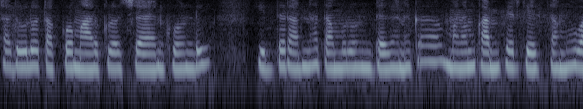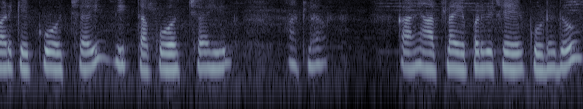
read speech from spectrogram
చదువులో తక్కువ మార్కులు వచ్చాయనుకోండి ఇద్దరు అన్న తమ్ముడు ఉంటే కనుక మనం కంపేర్ చేస్తాము వాడికి ఎక్కువ వచ్చాయి నీకు తక్కువ వచ్చాయి. అట్లా. కానీ అట్లా ఎప్పటికీ చేయకూడదు.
